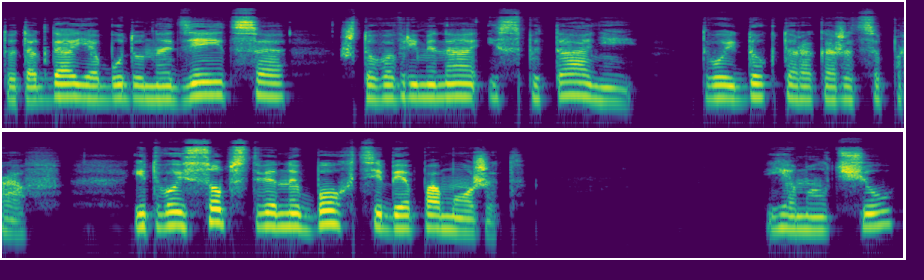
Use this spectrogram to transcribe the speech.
то тогда я буду надеяться, что во времена испытаний твой доктор окажется прав, и твой собственный Бог тебе поможет. Я молчу,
